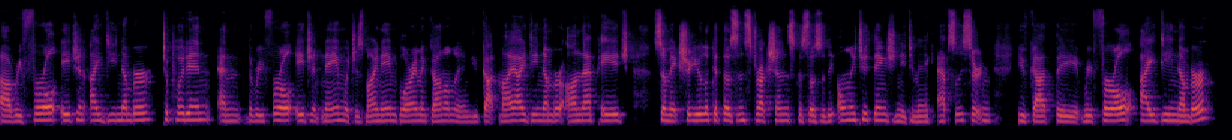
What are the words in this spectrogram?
uh, referral agent ID number to put in and the referral agent name, which is my name, Gloria MacDonald, and you've got my ID number on that page. So make sure you look at those instructions because those are the only two things you need to make absolutely certain you've got the referral ID number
